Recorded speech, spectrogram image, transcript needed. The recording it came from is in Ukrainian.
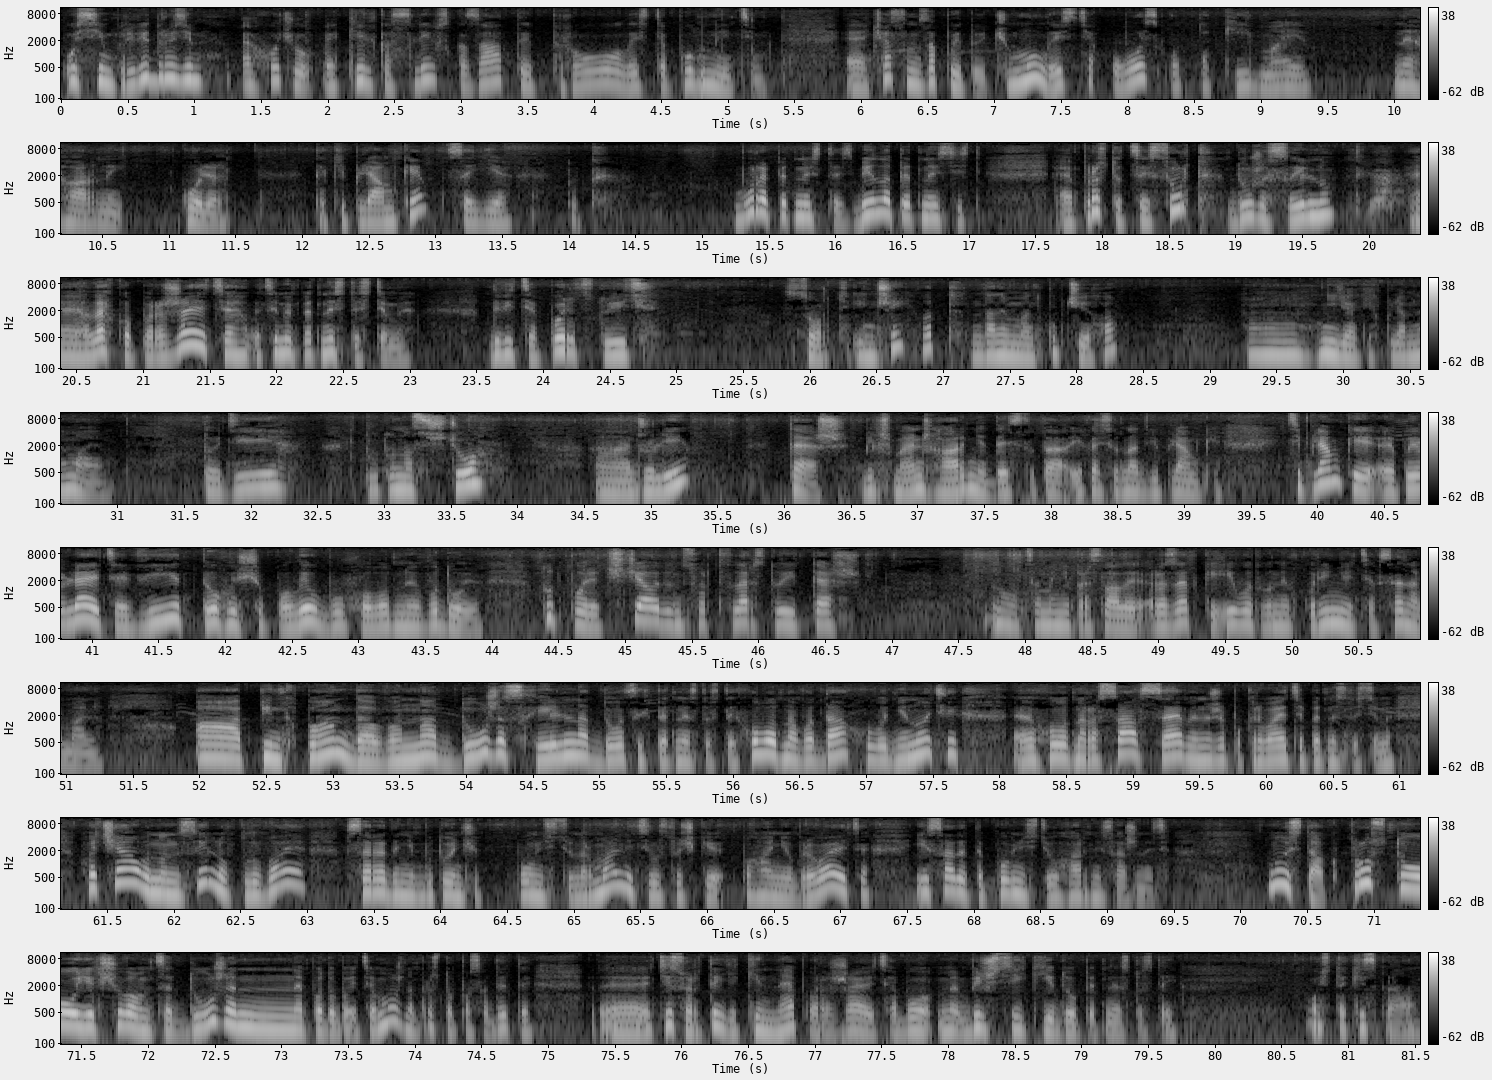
Усім привіт, друзі! Е, Хочу е, кілька слів сказати про листя полуниці. Е, Часом запитують, чому листя ось от такий має негарний колір. Такі плямки це є тут бура п'ятнистість, біла п'ятнистість. Просто цей сорт дуже сильно легко поражається оцими п'ятнистостями. Дивіться, поряд стоїть сорт інший. От на даний момент купчиха. Ніяких плям немає. Тоді тут у нас що? Джолі теж більш-менш гарні, десь тут якась одна-дві плямки. Ці плямки е, появляються від того, що полив був холодною водою. Тут поряд ще один сорт флер стоїть теж. Ну, це мені прислали розетки, і от вони вкорінюються, все нормально. А пінк панда вона дуже схильна до цих п'ятнистостей. Холодна вода, холодні ночі, е, холодна роса, все він вже покривається п'ятнистостями. Хоча воно не сильно впливає, всередині бутончик повністю нормальний, ці листочки погані обриваються і садите повністю у гарний саджанець. Ну, ось так. Просто, якщо вам це дуже не подобається, можна просто посадити е, ті сорти, які не поражаються, або більш стійкі до п'ятнистостей. Ось такі справи.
